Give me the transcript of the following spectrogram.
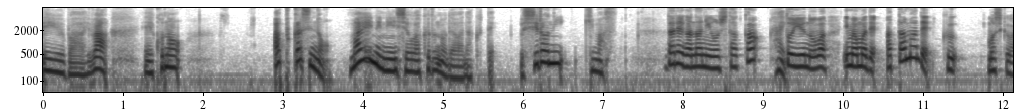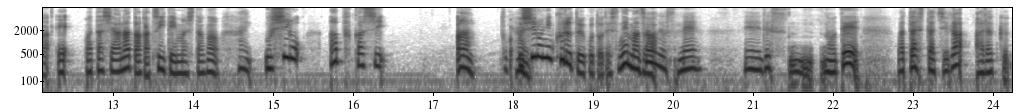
っていう場合は、えーこのアプカシの前に認証が来るのではなくて後ろに来ます。誰が何をしたかはい。というのは、今まで頭でくもしくはえ私あなたがついていましたがはい。後ろアプカシアンとか、はい。後ろに来るということですねまずは。そうですね、えーですので私たちが歩く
